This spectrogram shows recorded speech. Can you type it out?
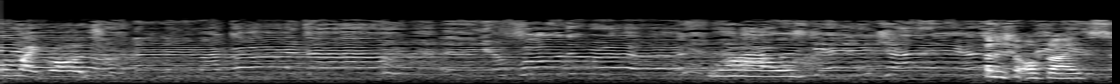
Oh my god. Wow. finish it off right.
